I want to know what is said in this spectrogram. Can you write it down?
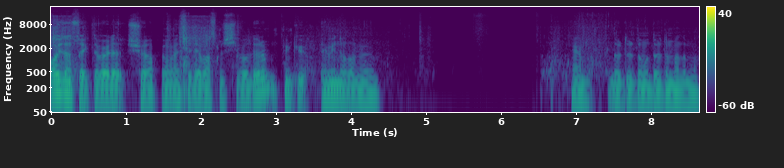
O yüzden sürekli böyle şu yapıyorum. MSC'ye basmış gibi oluyorum. Çünkü emin olamıyorum. Yani durdurdu mu durdurmadı mı?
